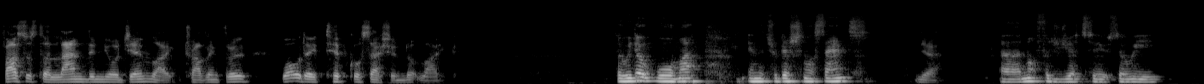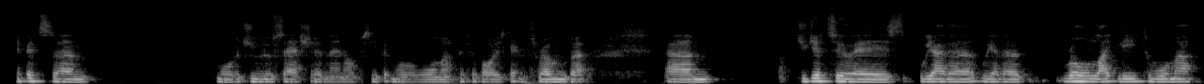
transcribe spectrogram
If I was just to land in your gym, like traveling through, what would a typical session look like? So we don't warm up in the traditional sense. Yeah. Uh, not for jiu-jitsu. So we, if it's um, more of a judo session, then obviously a bit more warm up if the body's getting thrown. But um, jiu-jitsu is we either we either roll lightly to warm up,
